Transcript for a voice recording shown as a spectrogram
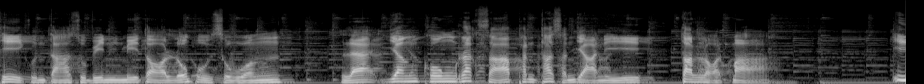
ที่คุณตาสุบินมีต่อหลวงปู่สวง และยังคงรักษาพันธสัญญานี้ตลอดมา อิ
